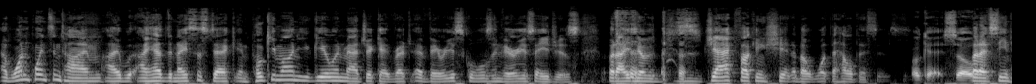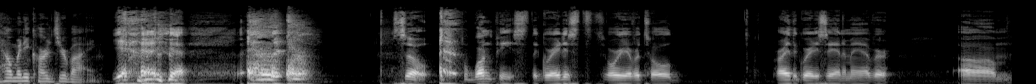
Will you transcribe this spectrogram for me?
At one point in time, I, w- I had the nicest deck in Pokemon, Yu-Gi-Oh, and Magic at, ret- at various schools in various ages. But I know jack fucking shit about what the hell this is. Okay, so But I've seen how many cards you're buying. yeah, yeah. so, One Piece, the greatest story ever told, probably the greatest anime ever. Um,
